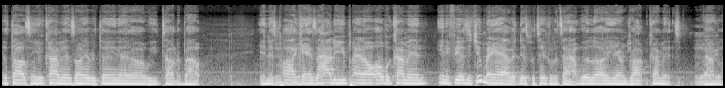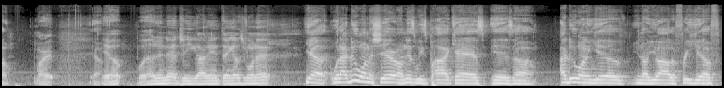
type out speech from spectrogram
your thoughts and your comments on everything that uh, we talked about in this mm-hmm. podcast. And how do you plan on overcoming any fears that you may have at this particular time? We'd love to hear them drop the comments down below. Right. Yeah. Yep. Well, other than that, G, you got anything else you want to add? Yeah. What I do want to share on this week's podcast is uh, I do want to give you know you all a free gift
